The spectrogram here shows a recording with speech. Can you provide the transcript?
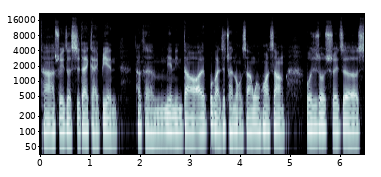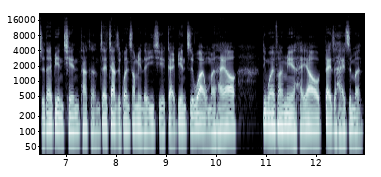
它随着时代改变，它可能面临到，而不管是传统上、文化上，或者是说随着时代变迁，它可能在价值观上面的一些改变之外，我们还要另外一方面还要带着孩子们。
